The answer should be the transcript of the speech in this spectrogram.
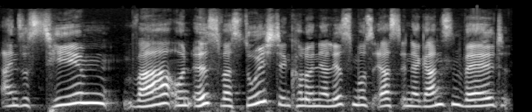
ein System war und ist, was durch den Kolonialismus erst in der ganzen Welt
